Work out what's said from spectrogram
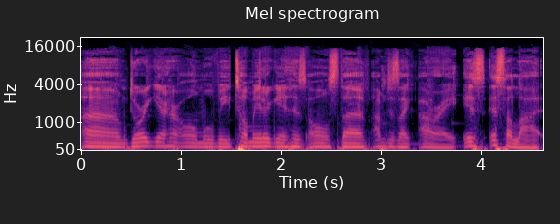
Um dory get her own movie Tow Mater get his own stuff. I'm just like all right it's it's a lot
